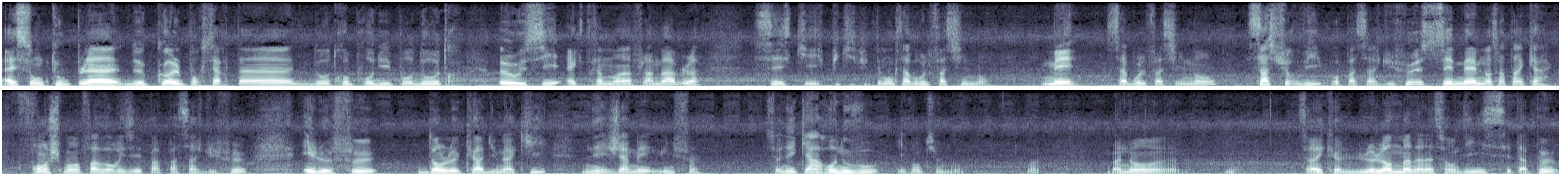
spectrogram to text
Elles sont tout plein de colle pour certains, d'autres produits pour d'autres, eux aussi extrêmement inflammables. C'est ce qui explique explicitement que ça brûle facilement. Mais ça brûle facilement, ça survit au passage du feu, c'est même dans certains cas franchement favorisé par le passage du feu, et le feu, dans le cas du maquis, n'est jamais une fin. Ce n'est qu'un renouveau, éventuellement. Maintenant, euh, c'est vrai que le lendemain d'un incendie, c'est un peu,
